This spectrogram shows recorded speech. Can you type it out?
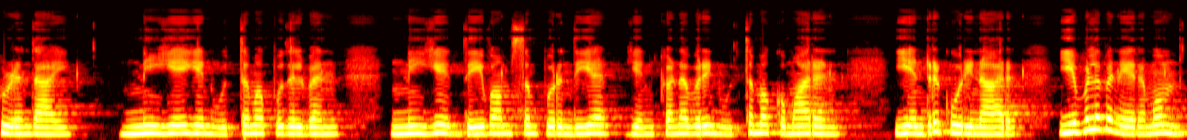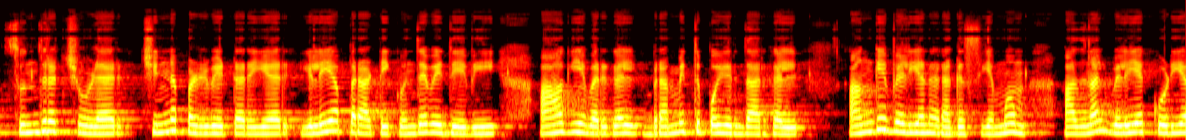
குழந்தாய் நீயே என் உத்தம புதல்வன். நீயே தெய்வாம்சம் பொருந்திய என் கணவரின் உத்தம குமாரன் என்று கூறினார். இவ்வளவு நேரமும் சுந்தரச்சோழர் சின்ன பழுவேட்டரையர் இளைய பராட்டி குந்தவை தேவி ஆகியவர்கள் பிரமித்து போயிருந்தார்கள். அங்கே வெளியான ரகசியமும் அதனால் விளையக்கூடிய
